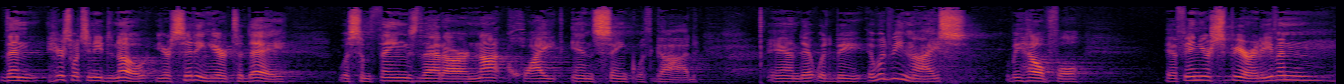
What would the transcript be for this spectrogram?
then here's what you need to know you're sitting here today with some things that are not quite in sync with God. And it would be, it would be nice It'll be helpful if in your spirit, even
